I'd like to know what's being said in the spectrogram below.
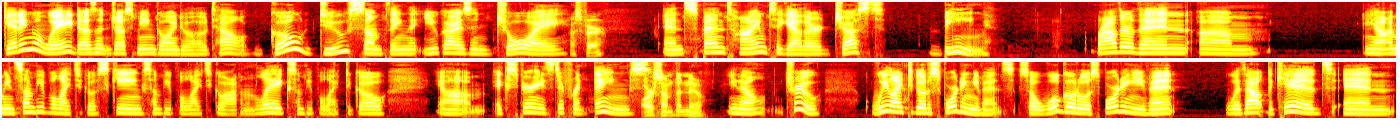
getting away doesn't just mean going to a hotel. Go do something that you guys enjoy that's fair. and spend time together just being rather than um you know i mean some people like to go skiing some people like to go out on the lake some people like to go um experience different things. Or something new. You know true. We like to go to sporting events. So we'll go to a sporting event without the kids and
